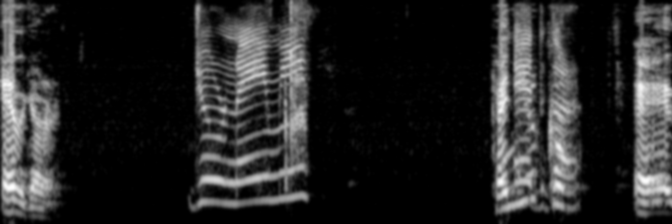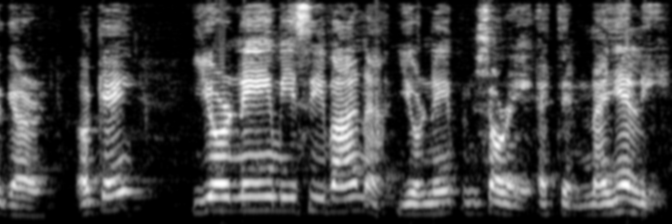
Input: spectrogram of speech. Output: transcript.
Edgar. Your name is Can you Edgar. Edgar. Okay. Your name is Ivana. Your name, I'm sorry, Nayeli.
